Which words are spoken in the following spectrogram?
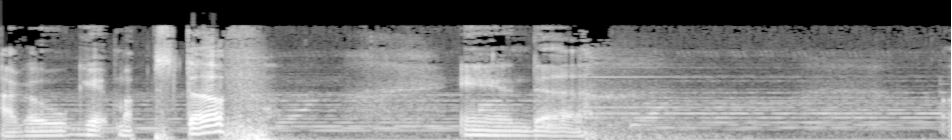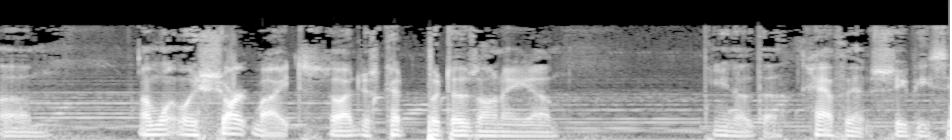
I go get my stuff, and uh, um, I went with shark bites, so I just cut put those on a. Um, you know, the half inch CPC.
